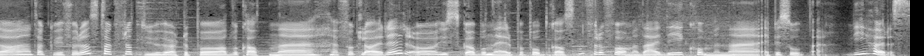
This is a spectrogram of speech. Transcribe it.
Da takker vi for oss. Takk for at du hørte på Advokatene forklarer. Og husk å abonnere på podkasten for å få med deg de kommende episodene. Vi høres!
